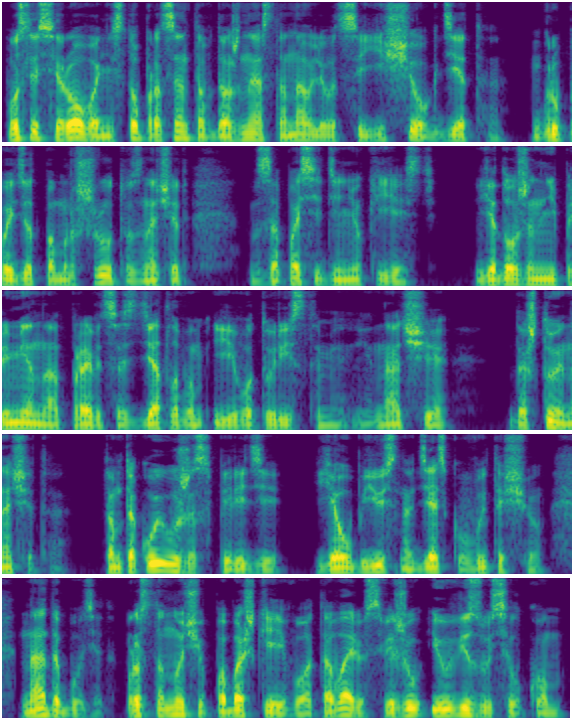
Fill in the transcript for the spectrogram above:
После Серова они сто процентов должны останавливаться еще где-то. Группа идет по маршруту, значит, в запасе денек есть. Я должен непременно отправиться с Дятловым и его туристами, иначе... Да что иначе-то? Там такой ужас впереди. Я убьюсь, на дядьку вытащу. Надо будет. Просто ночью по башке его отоварю, свяжу и увезу силком.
